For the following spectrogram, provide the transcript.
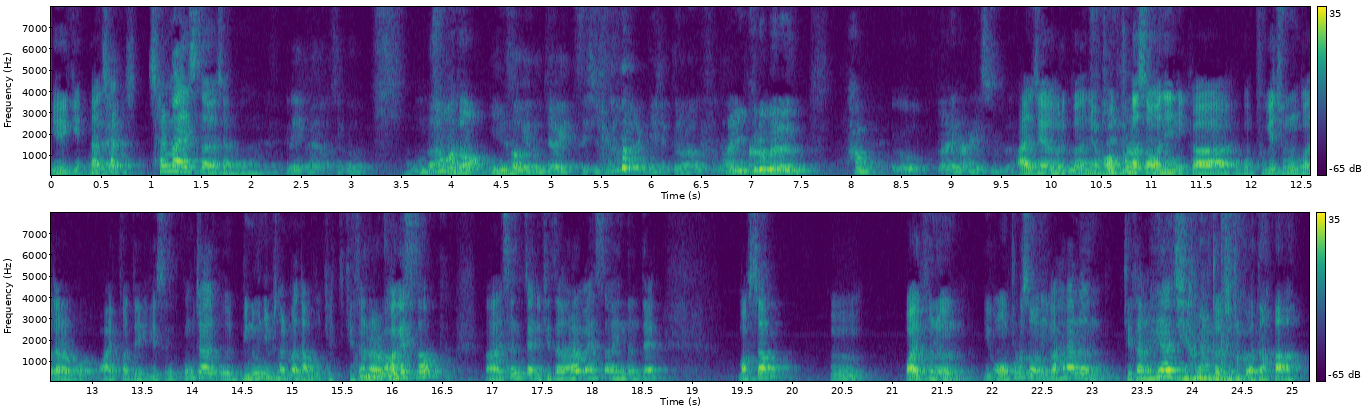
얘기 난 네. 설, 설마 했어요 저는. 네, 그러니까요. 지금 뭔가 이상하다. 인성에 문제가 있으신 게 지금 드러나고 있습니다. 아니 그러면은 한 어, 네 알겠습니다. 아니 제가 그랬거든요. 오, 원 플러스 원이니까 이건 두 개 주는 거다라고 와이프한테 얘기했어요. 공짜 민우님 설마 나보고 계- 계산하라고 그러니까. 하겠어? 아 성장님 계산하라고 했어 했는데 막상 그 와이프는 이거 원 플러스 원이니까 하나는 계산을 해야지 하나를 더 주는 거다.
